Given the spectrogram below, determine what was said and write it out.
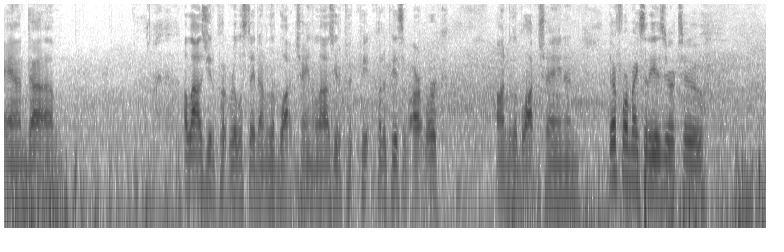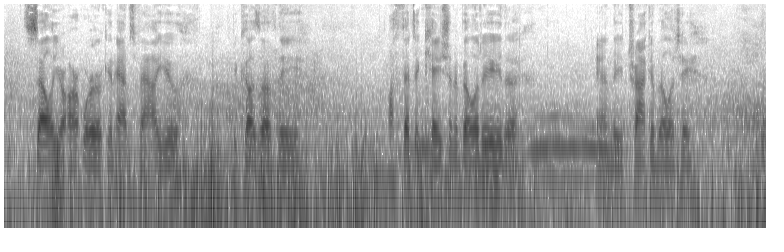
and um, allows you to put real estate onto the blockchain, allows you to put, put a piece of artwork onto the blockchain, and therefore makes it easier to sell your artwork. It adds value because of the authentication ability, the and the trackability, the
